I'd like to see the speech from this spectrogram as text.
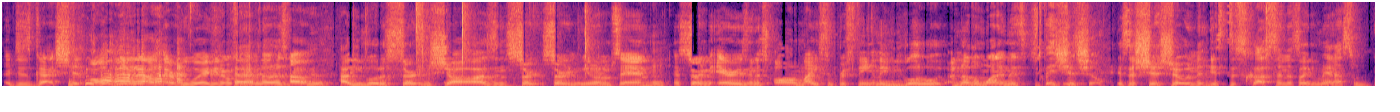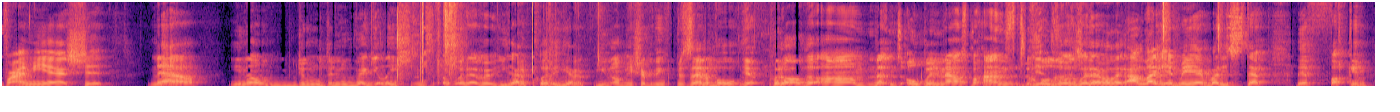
that just got shit all laid out everywhere. You know what I'm saying? You notice how, how you go to certain Shaws and cer- certain, you know what I'm saying? Mm-hmm. And certain areas and it's all nice and pristine. And then you go to another one and it's just, it's shit show. It's a shit show and mm-hmm. it's disgusting. It's like, man, that's some grimy ass shit. Now, you know, do the new regulations or whatever, you gotta put it, you gotta, you know, make sure everything's presentable. Yep. Put all the um nothing's open, now it's behind the Yeah, closed doors or whatever. Like I like it. It made everybody step their fucking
